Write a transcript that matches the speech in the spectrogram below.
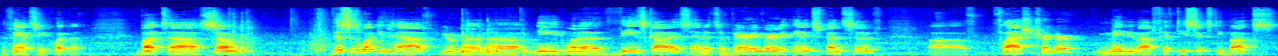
the fancy equipment. But uh, so this is what you have. You're going to need one of these guys, and it's a very, very inexpensive uh, flash trigger, maybe about 50, 60 bucks.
